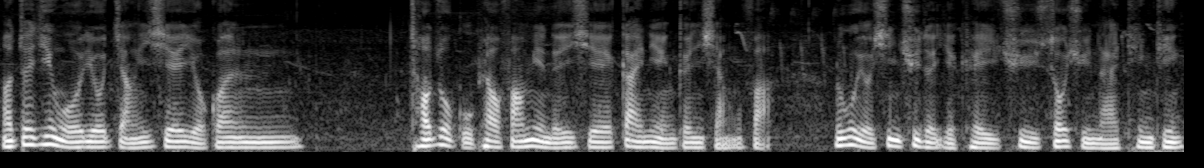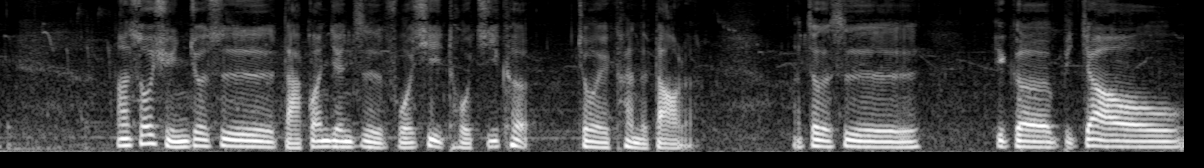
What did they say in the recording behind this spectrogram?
啊，最近我有讲一些有关操作股票方面的一些概念跟想法，如果有兴趣的，也可以去搜寻来听听。那搜寻就是打关键字“佛系投机客”就会看得到了。啊，这个是一个比较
